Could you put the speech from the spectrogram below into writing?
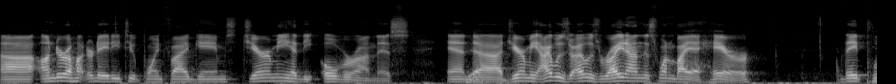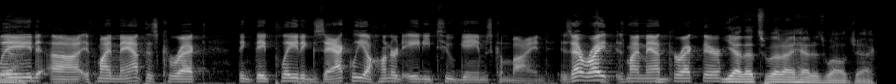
uh, under 182.5 games. Jeremy had the over on this, and Yeah. uh, Jeremy, I was I was right on this one by a hair. They played, uh, if my math is correct, I think they played exactly 182 games combined. Is that right? Is my math correct there? Yeah, that's what I had as well, Jack.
